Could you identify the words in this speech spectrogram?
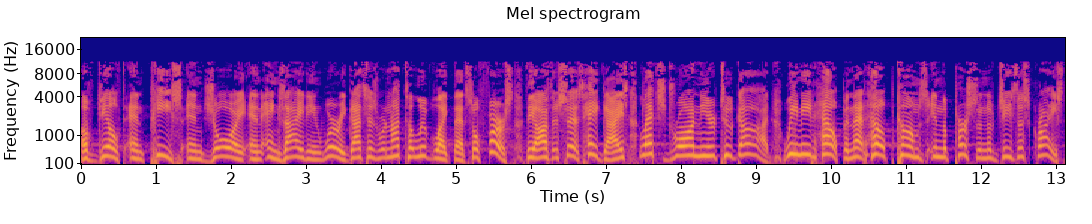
of guilt and peace and joy and anxiety and worry. God says we're not to live like that. So first, the author says, hey guys, let's draw near to God. We need help and that help comes in the person of Jesus Christ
